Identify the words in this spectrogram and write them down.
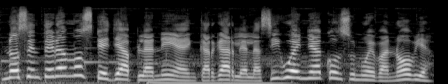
nos enteramos que ya planea encargarle a la cigüeña con su nueva novia.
